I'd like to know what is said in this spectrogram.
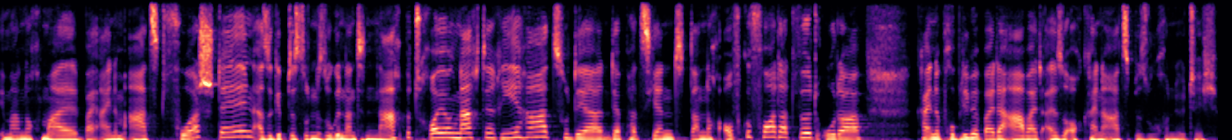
immer noch mal bei einem Arzt vorstellen. Also gibt es so eine sogenannte Nachbetreuung nach der Reha, zu der der Patient dann noch aufgefordert wird oder keine Probleme bei der Arbeit, also auch keine Arztbesuche nötig?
